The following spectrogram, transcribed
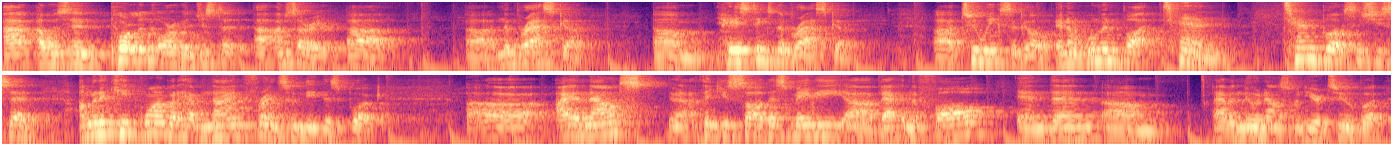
I, I was in Portland, Oregon. Just, to, uh, I'm sorry, uh, uh, Nebraska, um, Hastings, Nebraska, uh, two weeks ago, and a woman bought 10, 10 books, and she said, "I'm going to keep one, but I have nine friends who need this book." I announced, I think you saw this maybe back in the fall, and then um, I have a new announcement here too, but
